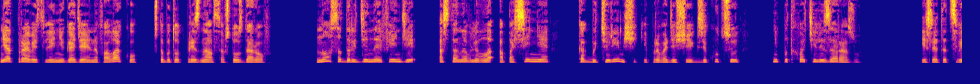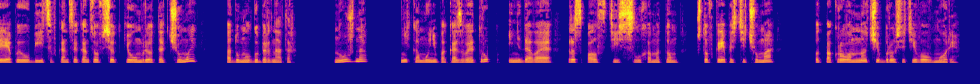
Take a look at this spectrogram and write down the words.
не отправить ли негодяя на фалаку, чтобы тот признался, что здоров. Но Садреддин Эфенди останавливало опасение, как бы тюремщики, проводящие экзекуцию, не подхватили заразу. Если этот свирепый убийца в конце концов все-таки умрет от чумы, подумал губернатор, нужно, никому не показывая труп и не давая расползтись слухом о том, что в крепости чума, под покровом ночи бросить его в море.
